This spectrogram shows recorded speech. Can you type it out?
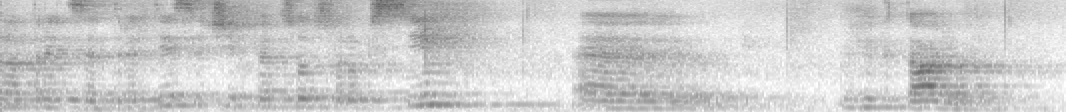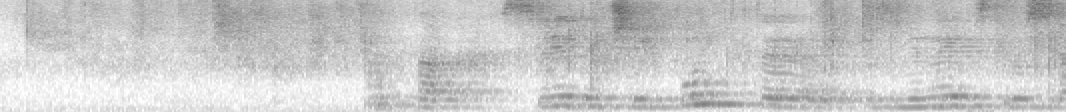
на 33 тисячі 547 е, гектарів. Так, слідуючий пункт е, змінився.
